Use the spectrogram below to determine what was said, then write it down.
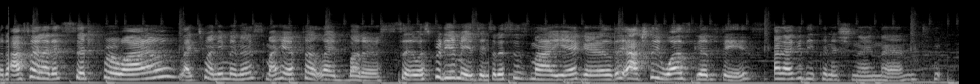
But after I let it sit for a while, like 20 minutes, my hair felt like butter. So it was pretty amazing. So this is my yeah girl. It actually was good face. I like a deep conditioner in the end.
